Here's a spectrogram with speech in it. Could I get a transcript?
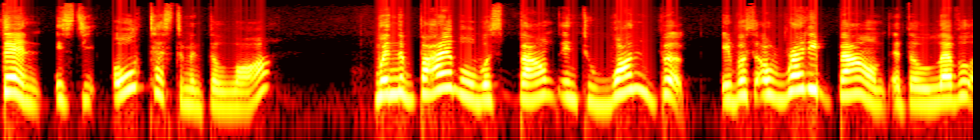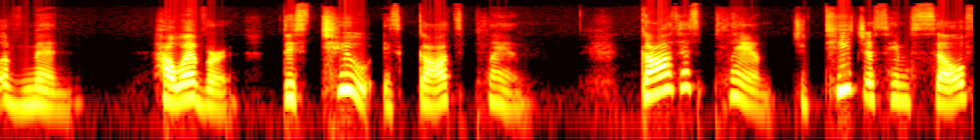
Then is the Old Testament the law? When the Bible was bound into one book, it was already bound at the level of men. However, this too is God's plan. God has planned to teach us Himself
